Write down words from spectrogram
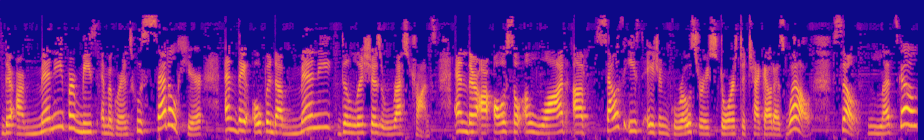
There are many Burmese immigrants who settled here and they opened up many delicious restaurants. And there are also a lot of Southeast Asian grocery stores to check out as well. So let's go.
